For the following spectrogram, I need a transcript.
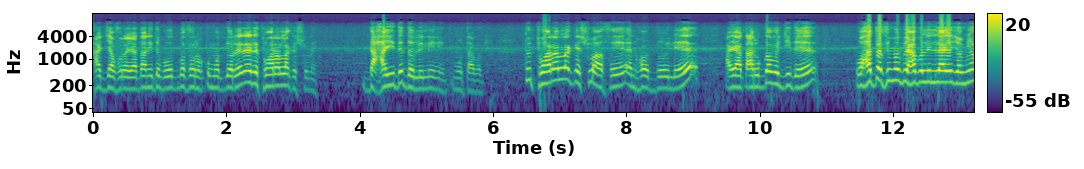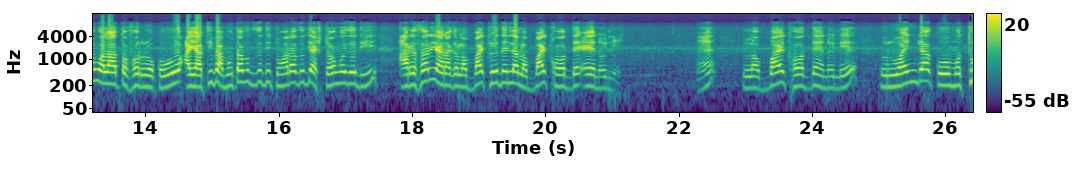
হাজ্জা ফুরাই আদান, ইতে বহুত বছর হুকুমত করে রে রে তোমার আল্লাহ কেসু নাই। দাহাইদে দলিলি মোতাবেক। তো তোমার আল্লাহ কেসু আছে, এন হদ দইলে আয়াত আরোগ্য বজিদে ওহাতসিম বিহাবলিল্লাহ জমিয়া ওয়ালা তফর রকু আয়াতি বা মোতাবেক যদি তোমারা যদি স্ট্রং হয় যদি আর সারি আর আগে লব্বাই খুঁয়ে দিলা লব্বাই খদ দে এ নইলে। হ্যাঁ লব্বাই খদ দে নইলে রোহিঙ্গা কোমথু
